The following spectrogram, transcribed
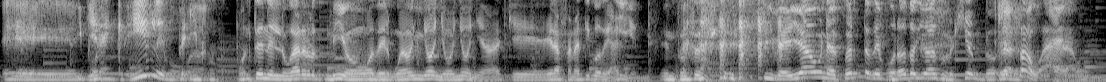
Eh, y era increíble, po, y ponte en el lugar mío o del weón ñoño o ñoña que era fanático de Alien. Entonces, si veía una suerte de poroto que iba surgiendo, Claro. esa weá era un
